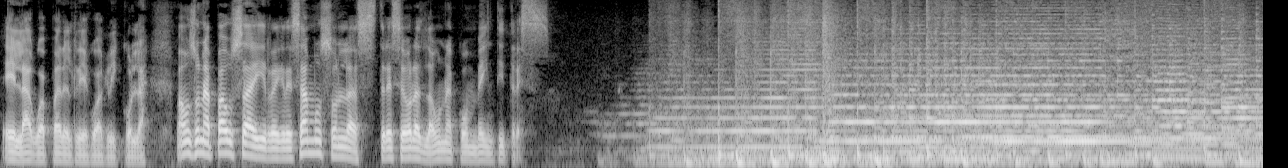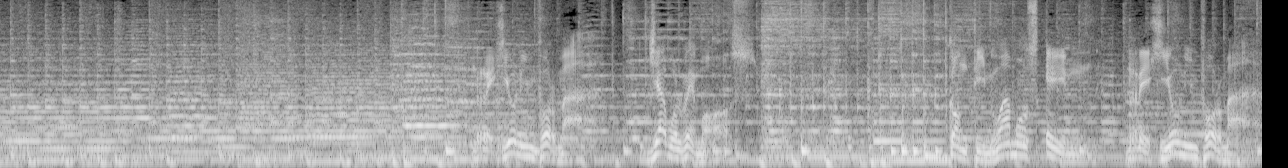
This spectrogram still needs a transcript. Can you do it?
el agua para el riego agrícola. Vamos a una pausa y regresamos, son las 13 horas, la una con 23. Región Informa. Ya volvemos. Continuamos en Región Informa.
